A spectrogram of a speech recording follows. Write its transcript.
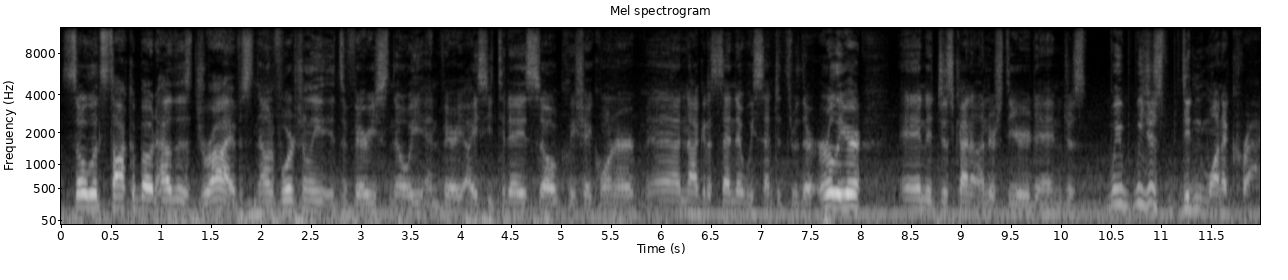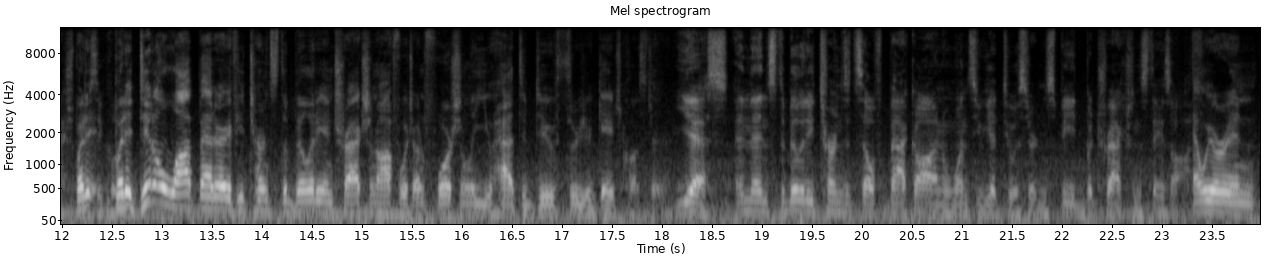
So let's talk about how this drives. Now, unfortunately, it's very snowy and very icy today, so Cliche Corner, eh, not gonna send it. We sent it through there earlier, and it just kind of understeered and just we, we just didn't want to crash. But basically. it, but it did a lot better if you turned stability and traction off, which unfortunately you had to do through your gauge cluster. yes, and then stability turns itself back on once you get to a certain speed, but traction stays off. And we were in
